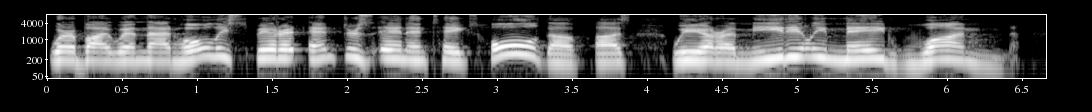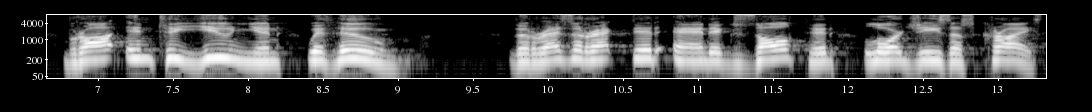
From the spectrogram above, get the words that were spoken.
whereby when that Holy Spirit enters in and takes hold of us, we are immediately made one, brought into union with whom? The resurrected and exalted Lord Jesus Christ.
